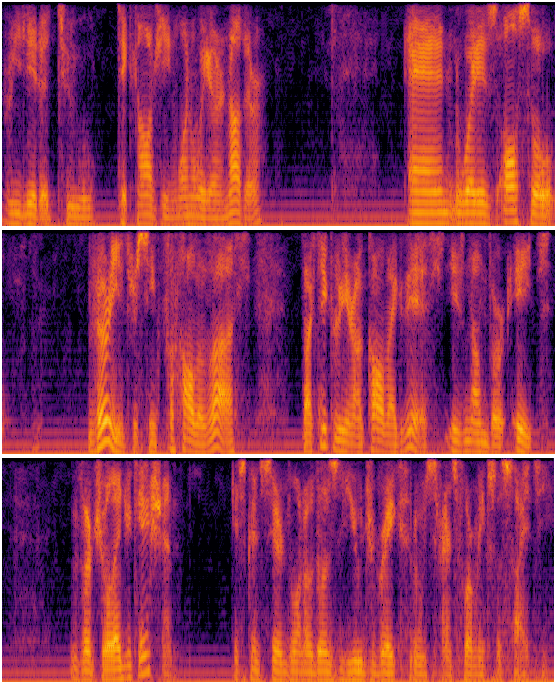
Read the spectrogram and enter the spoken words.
related to technology in one way or another. And what is also very interesting for all of us, particularly on a call like this, is number eight, virtual education is considered one of those huge breakthroughs transforming society.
